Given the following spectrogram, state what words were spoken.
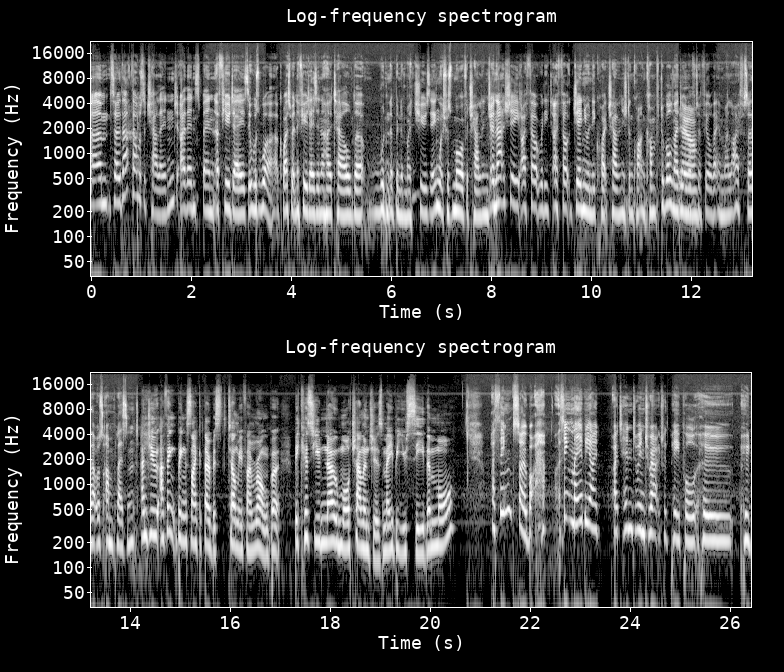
Um, so that that was a challenge. I then spent a few days. It was work, but I spent a few days in a hotel that wouldn't have been of my choosing, which was more of a challenge. And actually, I felt really, I felt genuinely quite challenged and quite uncomfortable. And I don't Yeah. often feel that in my life, so that was unpleasant. And you, I think, being a psychotherapist, tell me if I'm wrong, but because you know more challenges, maybe you see them more. I think so, but I think maybe I, I tend to interact with people who who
